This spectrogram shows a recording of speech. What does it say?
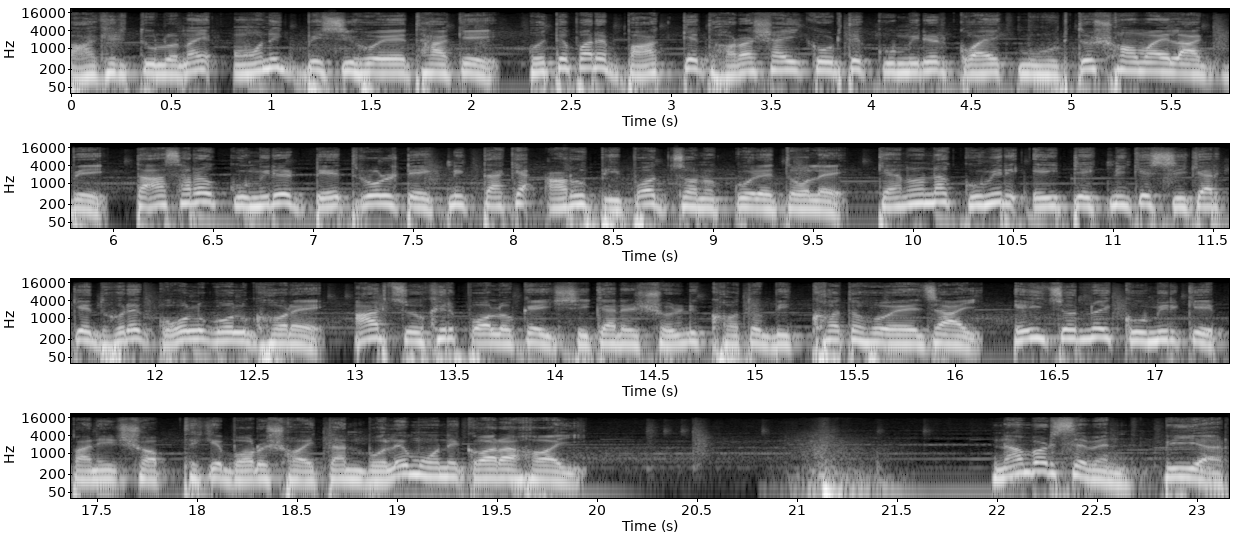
বাঘের তুলনায় অনেক বেশি হয়ে থাকে। হতে পারে বাঘকে ধরাশায়ী করতে কুমিরের কয়েক মুহূর্ত সময় লাগবে। তাছাড়াও কুমিরের ডেথ রোল টেকনিক তাকে আরও বিপজ্জনক করে তোলে। কেননা কুমির এই টেকনিকে শিকারকে ধরে গোল গোল ঘোরে, আর চোখের পলকেই শিকারের শরীর ক্ষত বিক্ষত হয়ে যায়। এই জন্যই কুমিরকে পানির সব থেকে বড় শয়তান বলে মনে করা হয়। নাম্বার সেভেন বিয়ার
